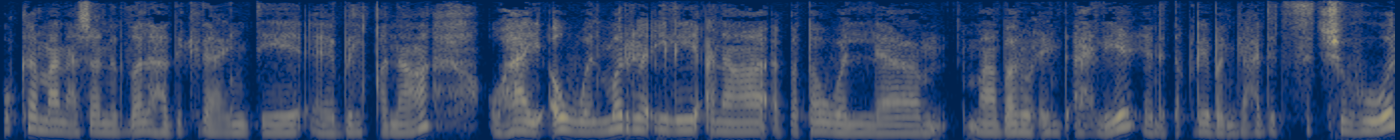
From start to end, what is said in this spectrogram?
وكمان عشان تظلها ذكرى عندي آه، بالقناه وهاي أول مرة إلي أنا بطول ما بروح عند أهلي يعني تقريبا قعدت ست شهور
